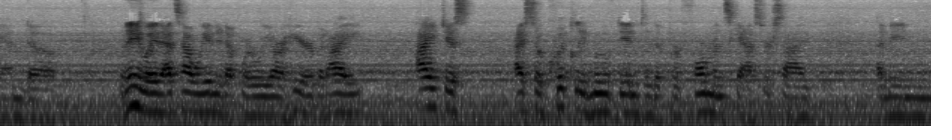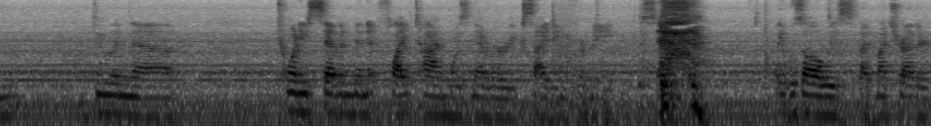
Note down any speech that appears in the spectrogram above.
And uh, but anyway, that's how we ended up where we are here. But I, I just, I so quickly moved into the performance gasser side. I mean, doing the 27 minute flight time was never exciting for me. So it was always, I'd much rather,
